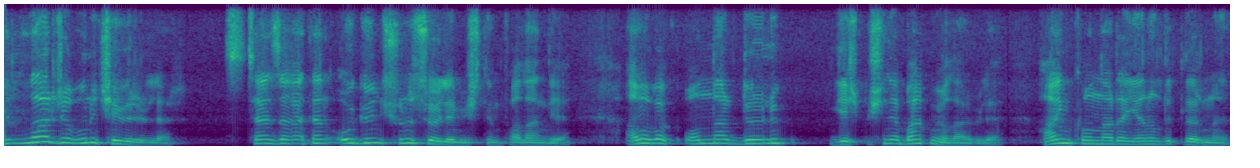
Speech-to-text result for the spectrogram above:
yıllarca bunu çevirirler. Sen zaten o gün şunu söylemiştin falan diye. Ama bak onlar dönüp geçmişine bakmıyorlar bile. Hangi konularda yanıldıklarını,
